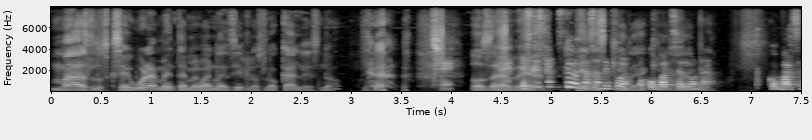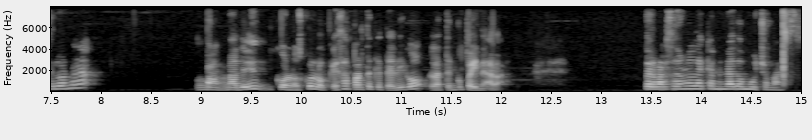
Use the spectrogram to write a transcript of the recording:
más los que seguramente me van a decir los locales, ¿no? Sí. o sea, de, Es que ¿sabes qué me pasa a mí con aquí, Barcelona? Con Barcelona, Ma- Madrid, conozco lo que, esa parte que te digo, la tengo peinada. Pero Barcelona la he caminado mucho más.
